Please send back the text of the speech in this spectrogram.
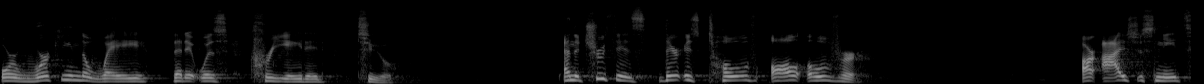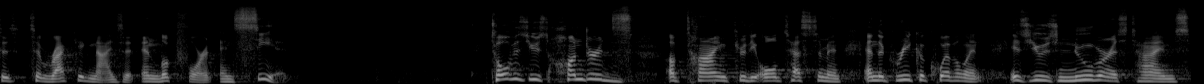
or working the way that it was created to. And the truth is, there is Tov all over. Our eyes just need to, to recognize it and look for it and see it. Tov is used hundreds of times through the Old Testament, and the Greek equivalent is used numerous times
